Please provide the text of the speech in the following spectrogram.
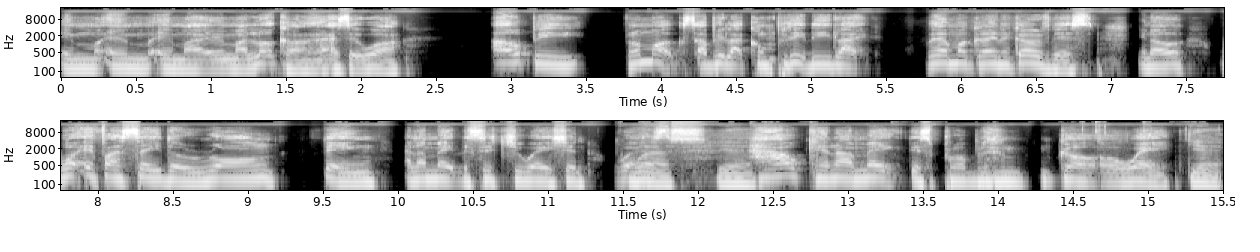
in, my- in in my in my locker, as it were, I'll be flummoxed. I'll be like completely like, where am I going to go with this? You know, what if I say the wrong thing and I make the situation worse? Worse. Yeah. How can I make this problem go away? Yeah.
